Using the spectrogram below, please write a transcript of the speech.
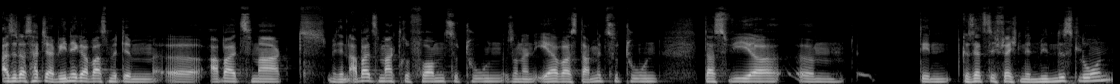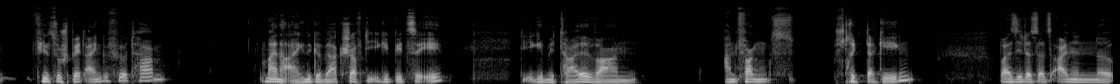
Also das hat ja weniger was mit dem äh, Arbeitsmarkt, mit den Arbeitsmarktreformen zu tun, sondern eher was damit zu tun, dass wir ähm, den gesetzlich flächenden Mindestlohn viel zu spät eingeführt haben. Meine eigene Gewerkschaft, die IGBCE, die IG Metall waren anfangs strikt dagegen, weil sie das als einen äh,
